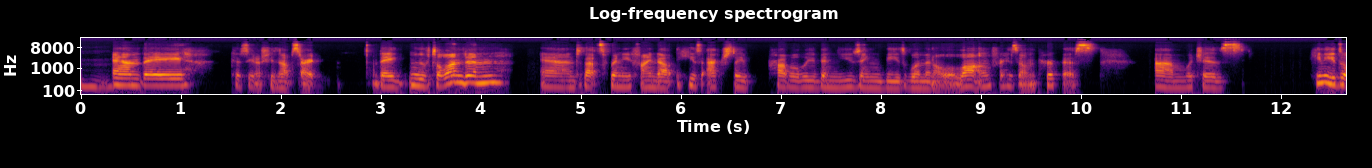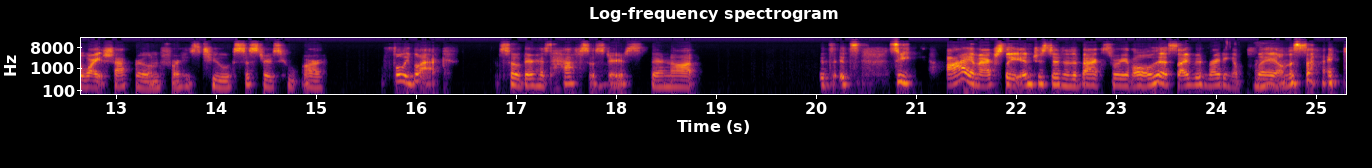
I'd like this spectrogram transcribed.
Mhm. and they, because you know she's an upstart, they move to London, and that's when you find out he's actually probably been using these women all along for his own purpose, um, which is he needs a white chaperone for his two sisters who are fully black. So they're his half sisters. They're not. It's it's see. I am actually interested in the backstory of all of this. I've been writing a play on the side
